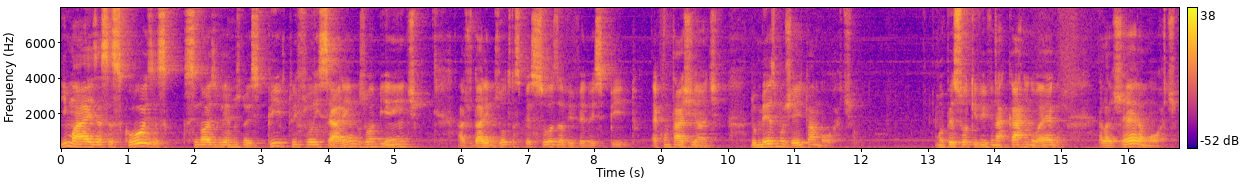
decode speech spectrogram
E mais essas coisas, se nós vivermos no espírito, influenciaremos o ambiente, ajudaremos outras pessoas a viver no espírito. É contagiante, do mesmo jeito a morte. Uma pessoa que vive na carne e no ego, ela gera morte.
